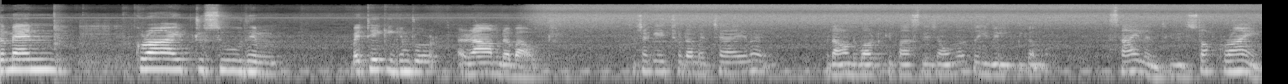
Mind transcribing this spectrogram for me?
the man cried to soothe him by taking him to a roundabout. सोचा कि एक छोटा बच्चा है ना राउंड अबाउट के पास ले जाऊंगा तो ही विल बिकम साइलेंट ही विल स्टॉप क्राइंग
